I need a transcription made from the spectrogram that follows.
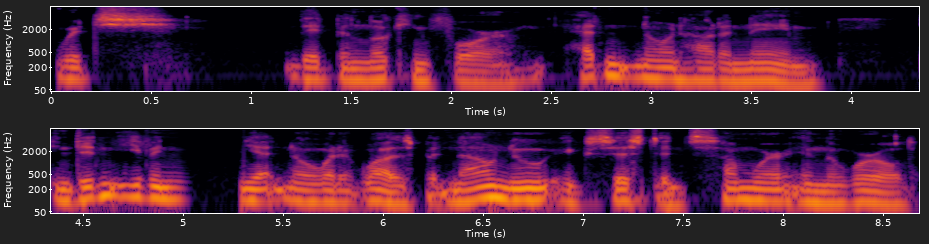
which they'd been looking for, hadn't known how to name, and didn't even yet know what it was, but now knew existed somewhere in the world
